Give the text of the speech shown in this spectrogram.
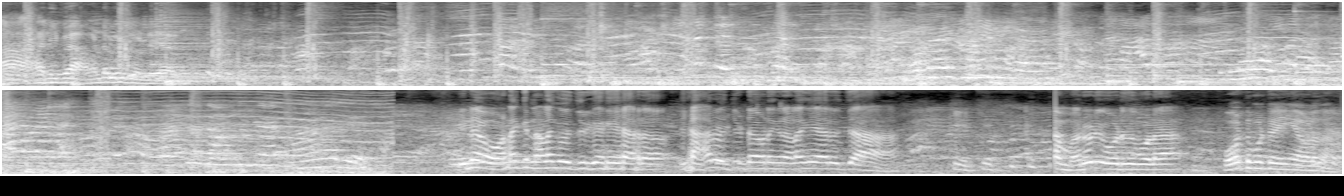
ஆ போய் அவன்கிட்ட போய் சொல்லு. என்ன உனக்கு நலங்கு வச்சிருக்காங்க யாரோ? யார் வச்சுட்டா உனக்கு நலங்கு? யார் வச்சா? மறுபடியும் ஓடுது போல. போட்டு மட்டும் வைங்க அவ்வளோதான்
